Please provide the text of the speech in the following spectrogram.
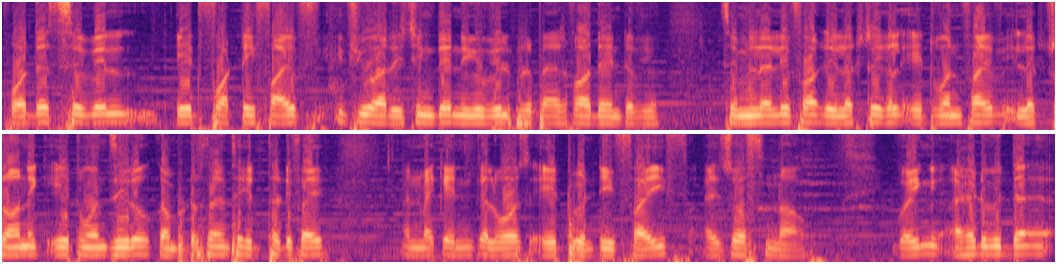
For the civil 845 if you are reaching then you will prepare for the interview. Similarly for electrical 815 electronic 810 computer science 835 and mechanical was 825 as of now going ahead with the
